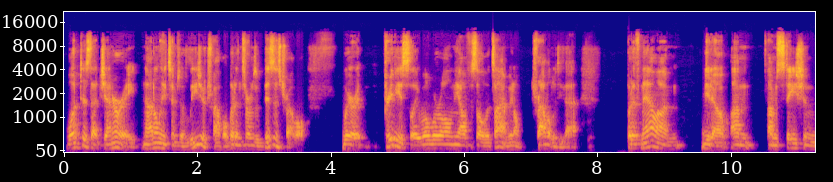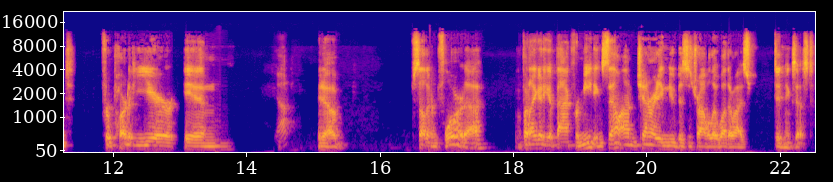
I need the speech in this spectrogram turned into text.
What does that generate, not only in terms of leisure travel, but in terms of business travel? Where previously, well, we're all in the office all the time. We don't travel to do that. But if now I'm, you know, I'm I'm stationed for part of the year in. You know, southern Florida, but I got to get back for meetings. Now I'm generating new business travel that otherwise didn't exist.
